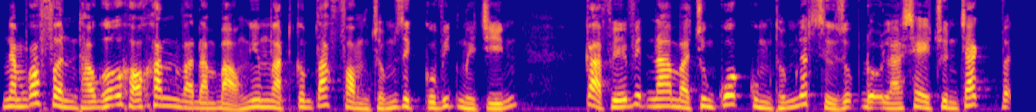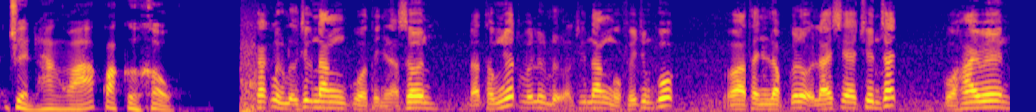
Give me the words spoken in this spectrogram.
nhằm góp phần tháo gỡ khó khăn và đảm bảo nghiêm ngặt công tác phòng chống dịch COVID-19, cả phía Việt Nam và Trung Quốc cùng thống nhất sử dụng đội lái xe chuyên trách vận chuyển hàng hóa qua cửa khẩu. Các lực lượng chức năng của tỉnh Lạng Sơn đã thống nhất với lực lượng chức năng của phía Trung Quốc và thành lập cái đội lái xe chuyên trách của hai bên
